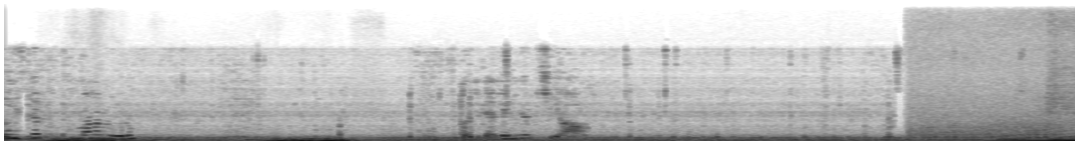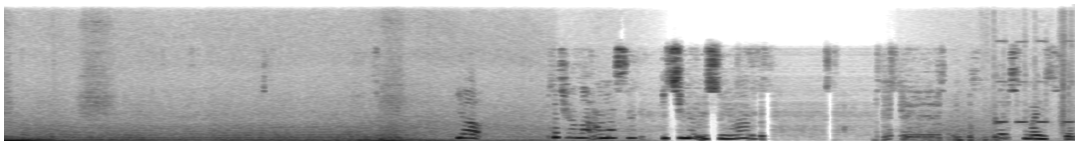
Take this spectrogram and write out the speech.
O yüzden kullanamıyorum. İlerlemiyor ki ya. Ya inşallah Amasya içine ışınlar da. Kaçmayız çok.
